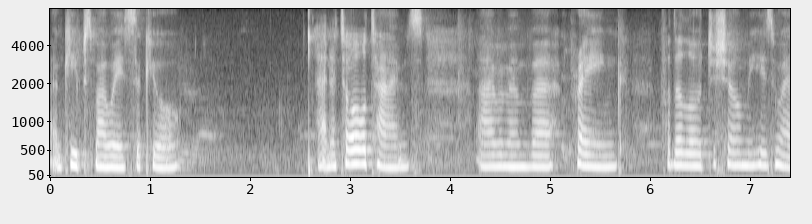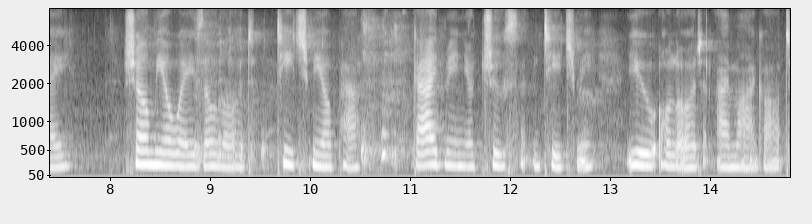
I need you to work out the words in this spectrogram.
and keeps my way secure. And at all times, I remember praying for the Lord to show me his way. Show me your ways, O Lord. Teach me your path. Guide me in your truth and teach me. You, O Lord, are my God.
